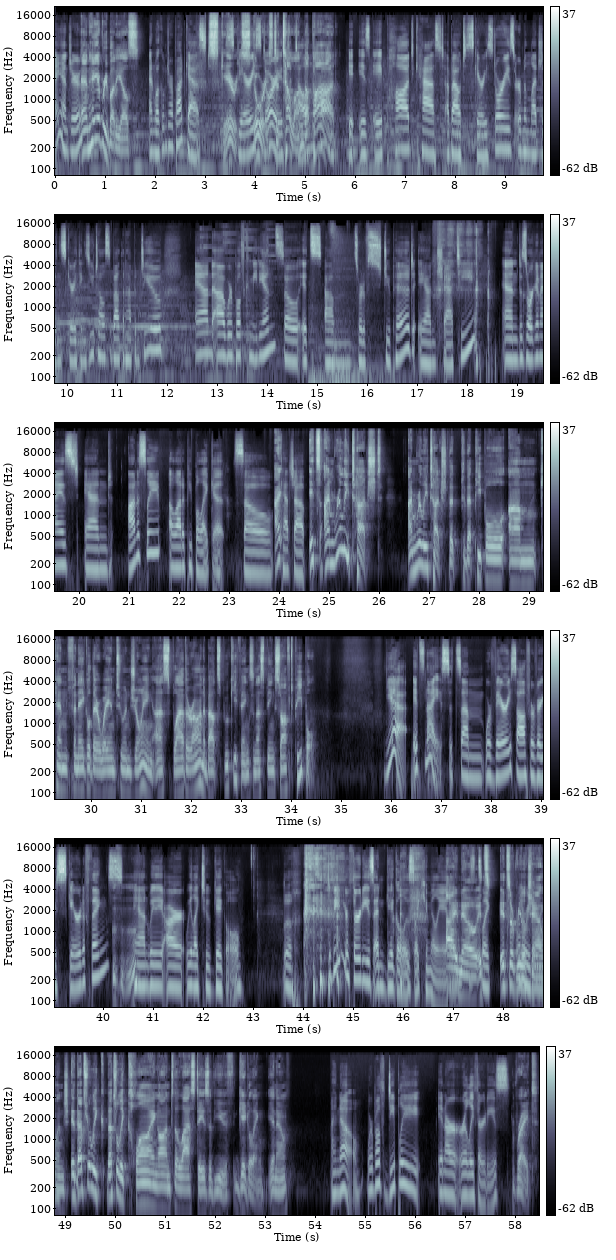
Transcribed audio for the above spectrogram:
Hi, Andrew, And hey, everybody else. and welcome to our podcast. Scary stories to tell on the pod. It is a podcast about scary stories, urban legends, scary things you tell us about that happened to you. And uh, we're both comedians, so it's um, sort of stupid and chatty and disorganized. And honestly, a lot of people like it. So I- catch up. It's I'm really touched. I'm really touched that that people um, can finagle their way into enjoying us blather on about spooky things and us being soft people. Yeah, it's nice. It's um we're very soft, we're very scared of things Mm-hmm. and we are we like to giggle. Ugh. to be in your 30s and giggle is like humiliating. I know it's like it's a real challenge. It, that's really that's really clawing on to the last days of youth, giggling. You know, I know. We're both deeply in our early 30s. right?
